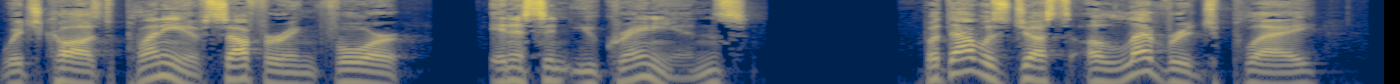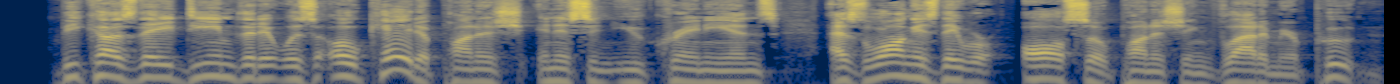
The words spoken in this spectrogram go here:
which caused plenty of suffering for innocent Ukrainians. But that was just a leverage play because they deemed that it was okay to punish innocent Ukrainians as long as they were also punishing Vladimir Putin.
